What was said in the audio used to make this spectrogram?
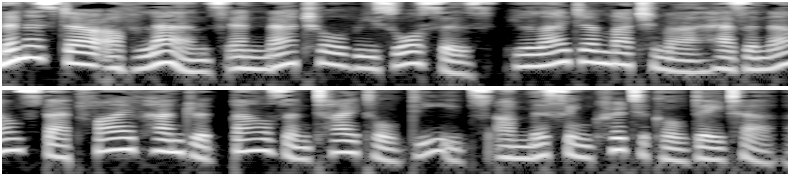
Minister of Lands and Natural Resources Elijah Muchima has announced that 500,000 title deeds are missing critical data,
